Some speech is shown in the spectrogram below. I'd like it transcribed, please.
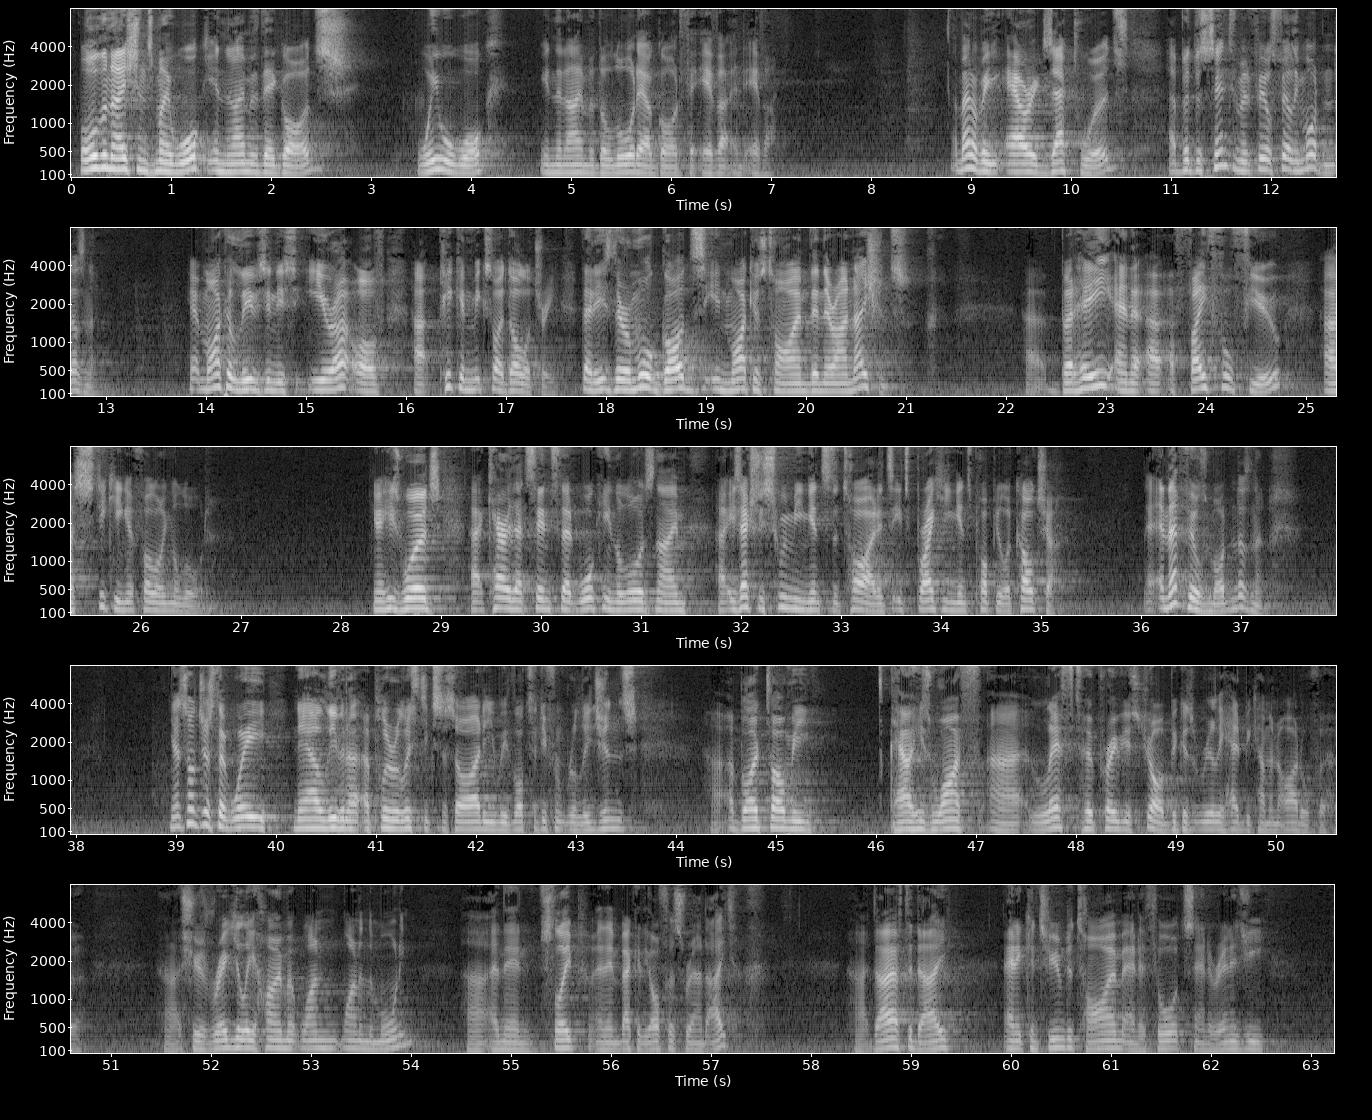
all the nations may walk in the name of their gods. We will walk in the name of the Lord our God forever and ever. It may not be our exact words, uh, but the sentiment feels fairly modern, doesn't it? Yeah, Micah lives in this era of uh, pick and mix idolatry. That is, there are more gods in Micah's time than there are nations. Uh, but he and a, a faithful few are sticking at following the Lord. You know, his words uh, carry that sense that walking in the Lord's name uh, is actually swimming against the tide, it's, it's breaking against popular culture. And that feels modern, doesn't it? Now, it's not just that we now live in a, a pluralistic society with lots of different religions. Uh, a bloke told me how his wife uh, left her previous job because it really had become an idol for her. Uh, she was regularly home at one, one in the morning uh, and then sleep and then back at the office around eight uh, day after day, and it consumed her time and her thoughts and her energy.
